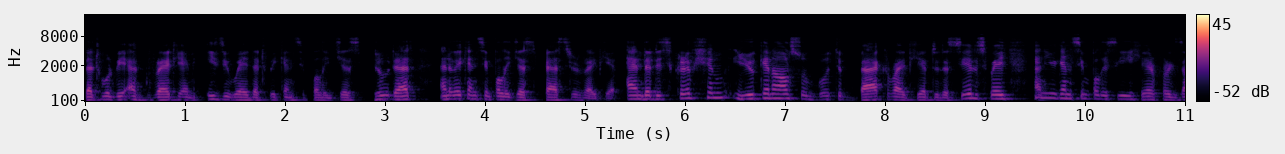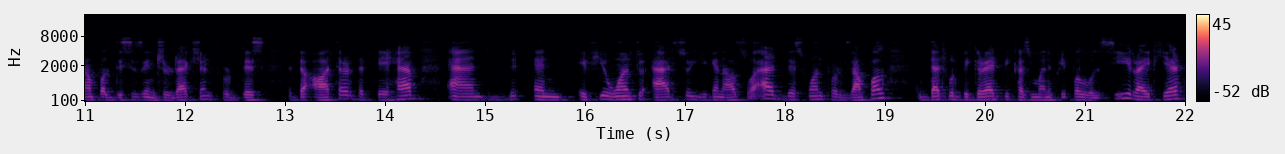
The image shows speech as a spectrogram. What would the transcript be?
that will be a great and easy way that we can simply just do that and we can simply just paste it right here. And the description you can also go to back right here to the sales page and you can simply see here for example this is introduction for this the author that they have. And and if you want to add so you can also add this one for example. That would be great because many people will see right here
